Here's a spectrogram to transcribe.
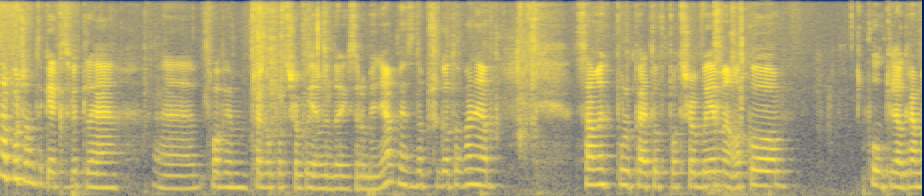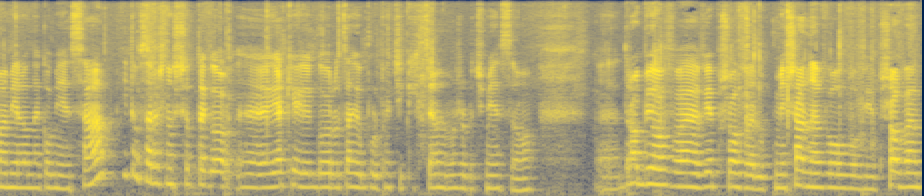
Na początek jak zwykle powiem czego potrzebujemy do ich zrobienia, więc do przygotowania samych pulpetów potrzebujemy około pół kilograma mielonego mięsa. I to w zależności od tego e, jakiego rodzaju pulpeciki chcemy, może być mięso e, drobiowe, wieprzowe lub mieszane wołowo-wieprzowe.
